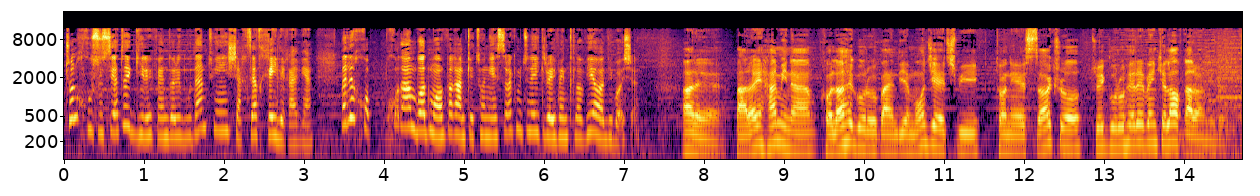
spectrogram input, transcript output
چون خصوصیت گریفندوری بودن توی این شخصیت خیلی قویان ولی خب خودم باید موافقم که تونی استراک می‌تونه یک ریونکلاوی عالی باشه. آره برای همینم کلاه گروه بندی موج HP تونی استاک رو توی گروه ریونکلاو قرار میده.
